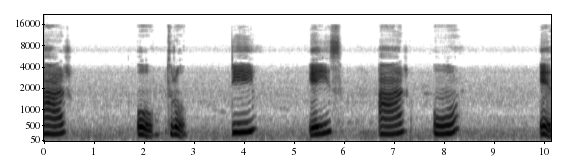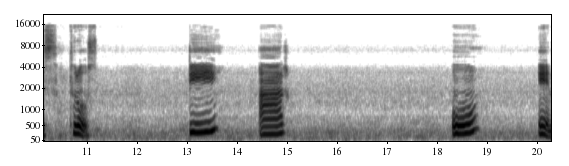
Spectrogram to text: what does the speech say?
R O, throw, T, H, R, O, S, throws, T, R, O, N,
